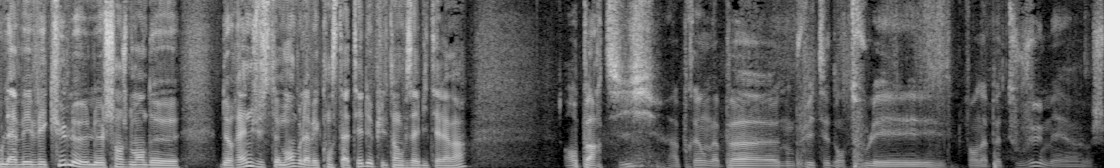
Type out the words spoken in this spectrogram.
vous l'avez vécu le, le changement de, de Rennes justement, vous l'avez constaté depuis le temps que vous habitez là-bas? En partie. Après, on n'a pas non plus été dans tous les. Enfin, on n'a pas tout vu, mais euh, je,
